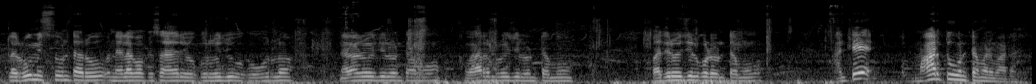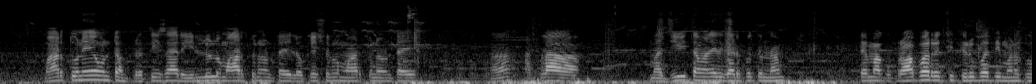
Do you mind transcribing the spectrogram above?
ఇట్లా రూమ్ ఇస్తూ ఉంటారు. నెలకు ఒకసారి ఒక రోజు ఒక ఊర్లో నెల రోజులు ఉంటాము వారం రోజులు ఉంటాము పది రోజులు కూడా ఉంటాము. అంటే మారుతూ ఉంటాం అనమాట మారుతూనే ఉంటాం. ప్రతిసారి ఇల్లులు మారుతూనే ఉంటాయి లొకేషన్లు మారుతూనే ఉంటాయి. అట్లా మా జీవితం అనేది గడుపుతున్నాం. అంటే మాకు ప్రాపర్ వచ్చి తిరుపతి మనకు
